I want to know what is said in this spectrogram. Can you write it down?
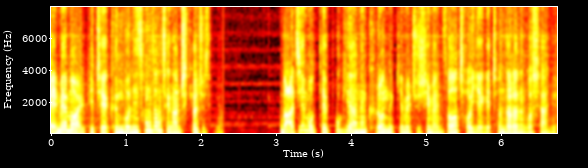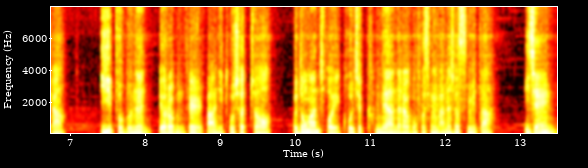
MMORPG의 근본인 성장 체감 시켜주세요. 마지못해 포기하는 그런 느낌을 주시면서 저희에게 전달하는 것이 아니라 이 부분은 여러분들 많이 도셨죠. 그동안 저희 고집 감내하느라고 고생 많으셨습니다. 이젠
